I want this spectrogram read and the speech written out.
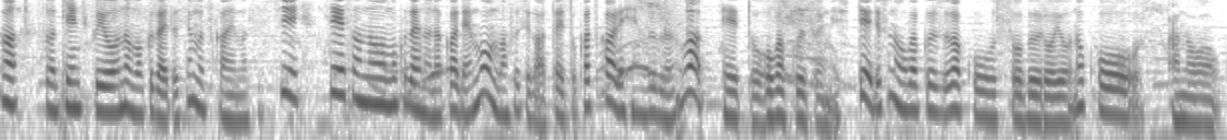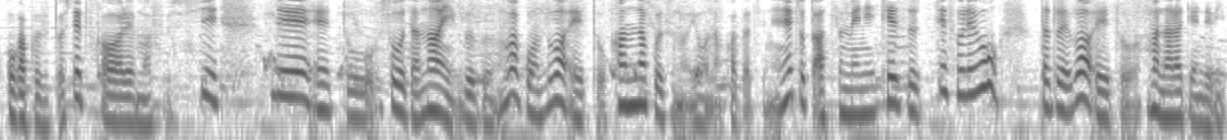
まあ、その建築用の木材としても使えますしでその木材の中でも、まあ、節があったりとか使われへん部分は、えーと、おがくずにしてでそのおがくずは酵素風呂用のこうあのおがくずとして使われますしで、えーと、そうじゃない部分は今度は、えーと、かんなくずのような形にねちょっと厚めに削ってそれを例えば、えーとまあ、奈良県で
